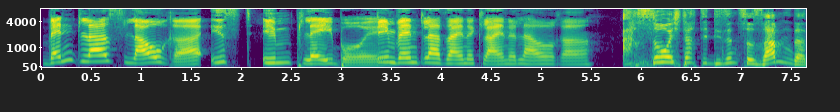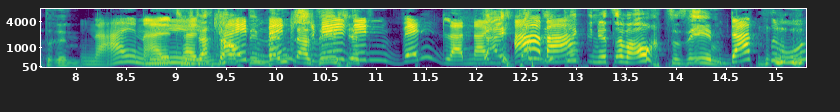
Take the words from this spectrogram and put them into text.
Wendlers Laura ist im Playboy. Dem Wendler seine kleine Laura. Ach so, ich dachte, die sind zusammen da drin. Nein. Alter. Ich dachte, auch kein den Mensch will ich jetzt- den Wendler. Nein, Ja, ich dachte, aber- ich krieg den jetzt aber auch zu sehen. Dazu,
